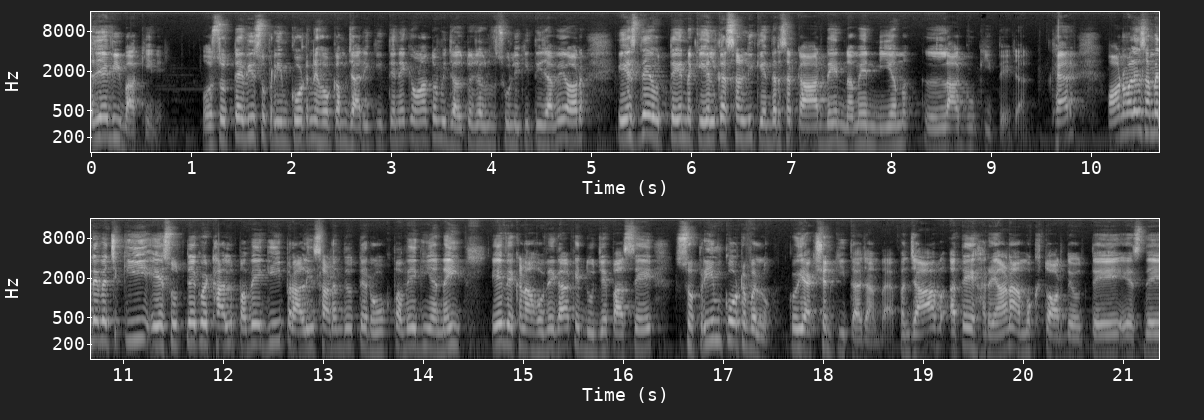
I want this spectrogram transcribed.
ਅਜੇ ਵੀ ਬਾਕੀ ਨੇ। ਉਸ ਉੱਤੇ ਵੀ ਸੁਪਰੀਮ ਕੋਰਟ ਨੇ ਹੁਕਮ ਜਾਰੀ ਕੀਤੇ ਨੇ ਕਿ ਉਹਨਾਂ ਤੋਂ ਵੀ ਜਲਦ ਤੋਂ ਜਲਦ ਵਸੂਲੀ ਕੀਤੀ ਜਾਵੇ ਔਰ ਇਸ ਦੇ ਉੱਤੇ ਨਕੇਲ ਕੱਸਣ ਲਈ ਕੇਂਦਰ ਸਰਕਾਰ ਦੇ ਨਵੇਂ ਨਿਯਮ ਲਾਗੂ ਕੀਤੇ ਜਾਣ। ਖੈਰ, ਆਉਣ ਵਾਲੇ ਸਮੇਂ ਦੇ ਵਿੱਚ ਕੀ ਇਸ ਉੱਤੇ ਕੋਈ ਠੱਲ ਪਵੇਗੀ, ਪਰਾਲੀ ਸਾੜਨ ਦੇ ਉੱਤੇ ਰੋਕ ਪਵੇਗੀ ਜਾਂ ਨਹੀਂ, ਇਹ ਵੇਖਣਾ ਹੋਵੇਗਾ ਕਿ ਦੂਜੇ ਪਾਸੇ ਸੁਪਰੀਮ ਕੋਰਟ ਵੱਲੋਂ ਕੋਈ ਐਕਸ਼ਨ ਕੀਤਾ ਜਾਂਦਾ ਹੈ। ਪੰਜਾਬ ਅਤੇ ਹਰਿਆਣਾ ਮੁੱਖ ਤੌਰ ਦੇ ਉੱਤੇ ਇਸ ਦੇ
